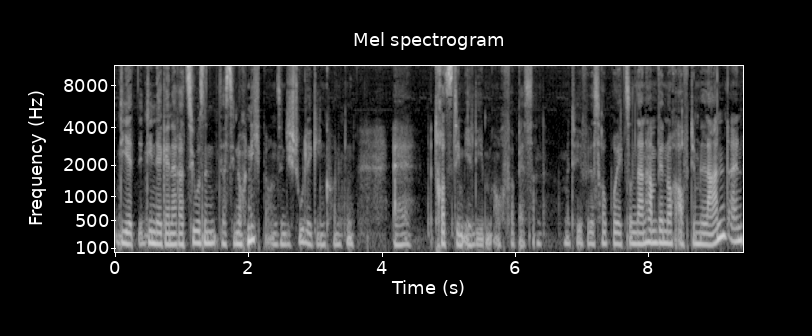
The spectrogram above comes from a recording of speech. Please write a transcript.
die, die in der Generation sind, dass sie noch nicht bei uns in die Schule gehen konnten, äh, trotzdem ihr Leben auch verbessern. mit Hilfe des Hauptprojekts. Und dann haben wir noch auf dem Land ein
